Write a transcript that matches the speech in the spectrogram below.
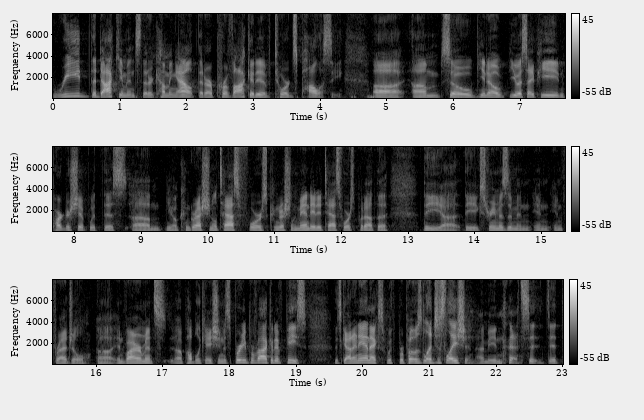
Read the documents that are coming out that are provocative towards policy. Uh, um, so, you know, USIP in partnership with this, um, you know, congressional task force, congressionally mandated task force put out the, the, uh, the extremism in, in, in fragile uh, environments uh, publication. It's a pretty provocative piece. It's got an annex with proposed legislation. I mean, that's, it, it,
